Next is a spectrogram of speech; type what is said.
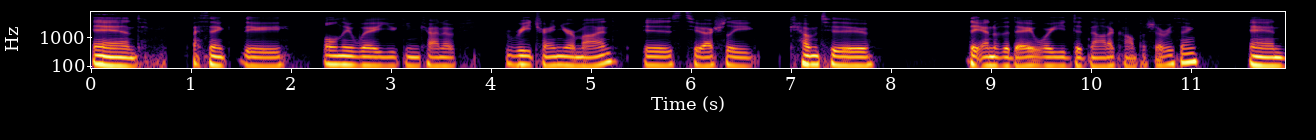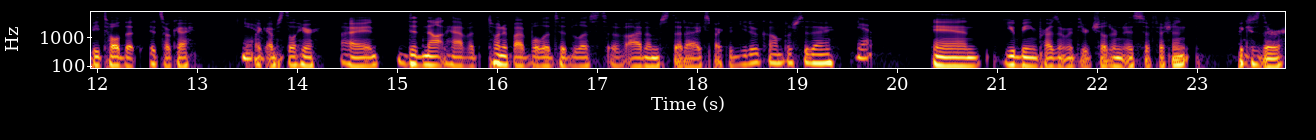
And I think the only way you can kind of retrain your mind is to actually come to the end of the day where you did not accomplish everything and be told that it's okay. Yeah. Like I'm still here. I did not have a 25 bulleted list of items that I expected you to accomplish today. Yep. And you being present with your children is sufficient because they're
